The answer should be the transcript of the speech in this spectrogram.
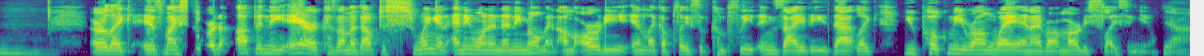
Mm. Or like, is my sword up in the air because I'm about to swing at anyone in any moment? I'm already in like a place of complete anxiety that like you poke me wrong way and i am already slicing you. Yeah.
